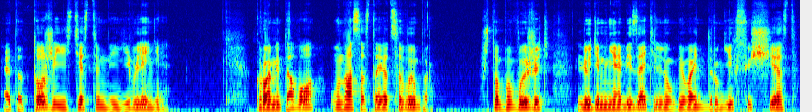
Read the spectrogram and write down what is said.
это тоже естественные явления. Кроме того, у нас остается выбор. Чтобы выжить, людям не обязательно убивать других существ,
